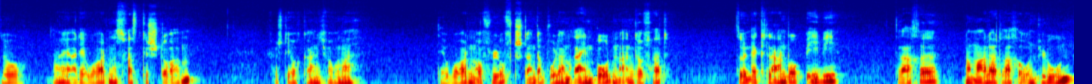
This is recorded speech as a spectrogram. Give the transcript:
So, naja, der Warden ist fast gestorben. Ich verstehe auch gar nicht, warum er der Warden auf Luft stand, obwohl er einen reinen Bodenangriff hat. So, in der Clanburg Baby, Drache, normaler Drache und Loon.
